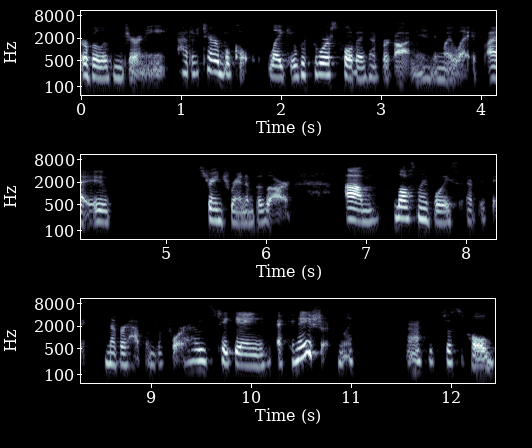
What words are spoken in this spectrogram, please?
herbalism journey, had a terrible cold. Like it was the worst cold I've ever gotten in my life. I strange, random, bizarre. Um, lost my voice, and everything. Never happened before. I was taking echinacea. I'm like, eh, it's just a cold.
